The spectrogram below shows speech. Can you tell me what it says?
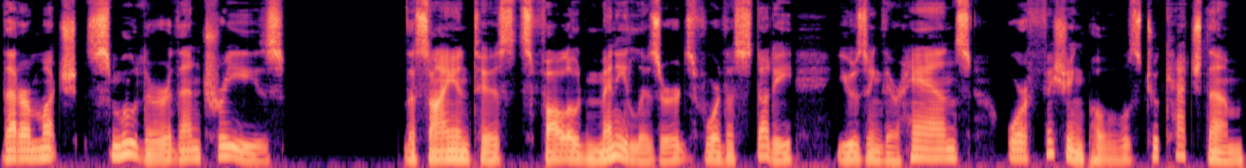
that are much smoother than trees. The scientists followed many lizards for the study using their hands or fishing poles to catch them.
